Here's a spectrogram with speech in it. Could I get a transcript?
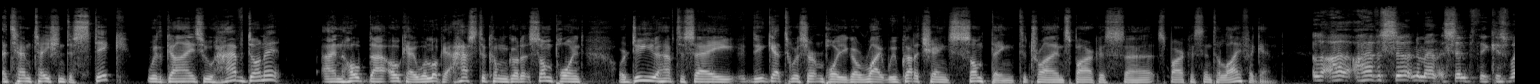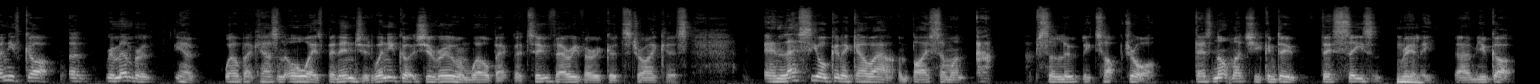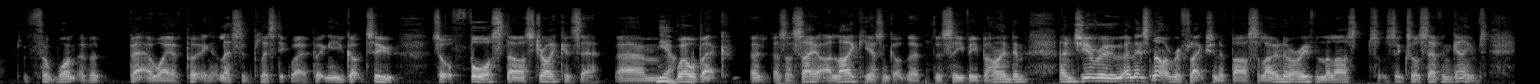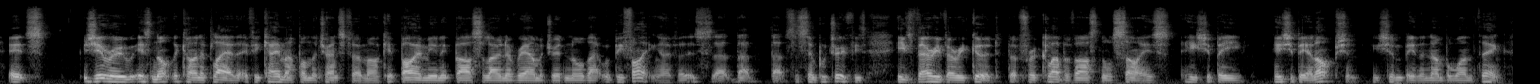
a temptation to stick with guys who have done it? And hope that okay well look it has to come good at some point or do you have to say do you get to a certain point you go right we've got to change something to try and spark us uh, spark us into life again I, I have a certain amount of sympathy because when you've got, uh, remember, you know, Welbeck hasn't always been injured. When you've got Giroud and Welbeck, they're two very, very good strikers. Unless you're going to go out and buy someone absolutely top draw, there's not much you can do this season, really. Um, you've got, for want of a better way of putting it, less simplistic way of putting it, you've got two sort of four star strikers there. Um, Yeah. Welbeck, as I say, I like. He hasn't got the, the CV behind him. And Giroud, and it's not a reflection of Barcelona or even the last sort of six or seven games. It's Giroud is not the kind of player that if he came up on the transfer market, Bayern Munich, Barcelona, Real Madrid, and all that would be fighting over. Uh, that that's the simple truth. He's he's very very good, but for a club of Arsenal's size, he should be he should be an option. He shouldn't be the number one thing.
